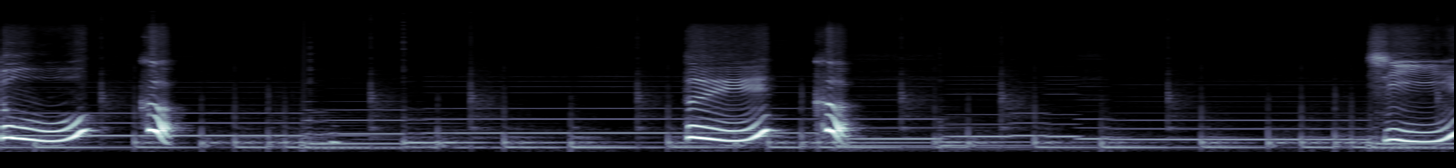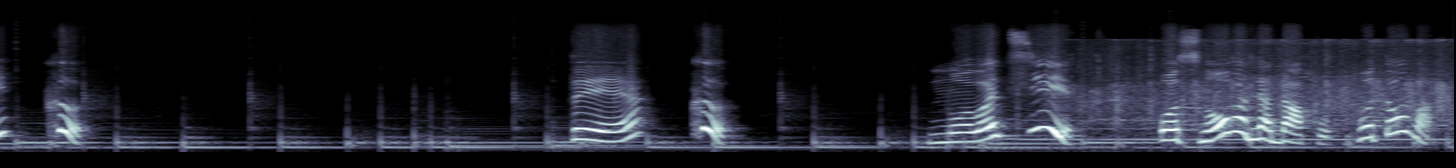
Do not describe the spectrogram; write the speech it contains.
Ту к. Ти к. Ті-к. Те-к. Молодці! Основа для даху готова.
